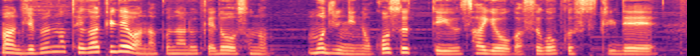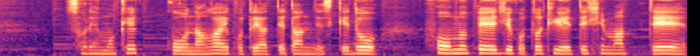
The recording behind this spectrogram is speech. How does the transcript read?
まあ自分の手書きではなくなるけどその文字に残すっていう作業がすごく好きでそれも結構長いことやってたんですけどホームページごと消えてしまって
